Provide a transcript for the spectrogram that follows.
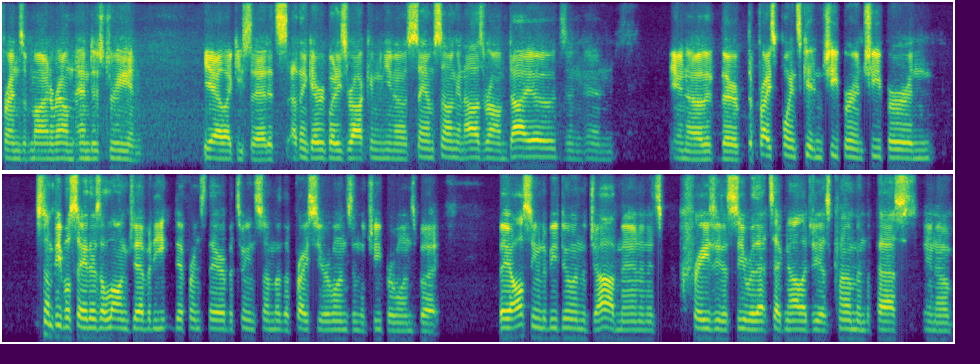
friends of mine around the industry, and yeah, like you said, it's I think everybody's rocking you know Samsung and Osram diodes, and and you know, they're the price point's getting cheaper and cheaper, and some people say there's a longevity difference there between some of the pricier ones and the cheaper ones, but they all seem to be doing the job, man. And it's crazy to see where that technology has come in the past, you know,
